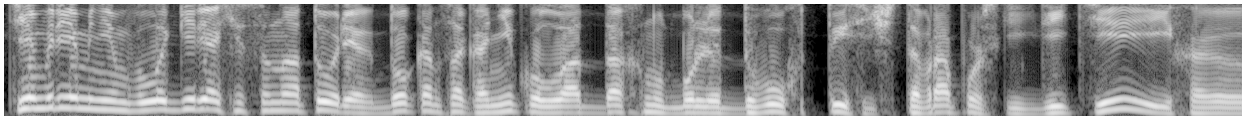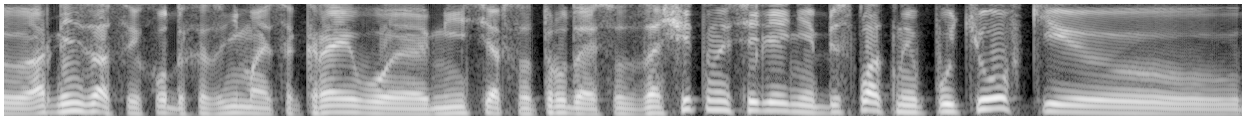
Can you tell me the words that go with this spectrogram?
Тем временем в лагерях и санаториях до конца каникул отдохнут более двух тысяч ставропольских детей. Их э, организацией их отдыха занимается Краевое Министерство труда и соцзащиты населения. Бесплатные путевки э,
